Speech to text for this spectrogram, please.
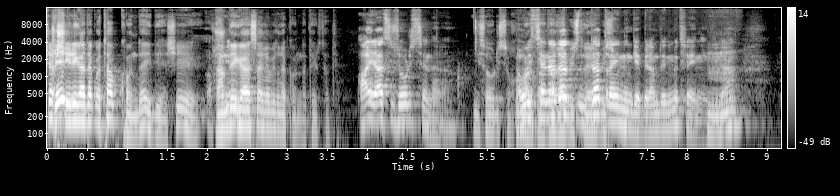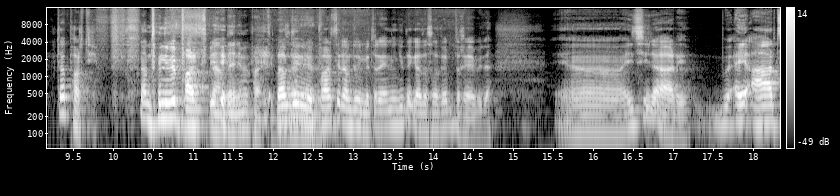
შეხშირი გადაკვეთა გქონდა იდეაში. რამდენი გადასაღები დღე გქონდათ ერთად? აი რაც ის ორი სცენა რა. ის ორი ხო ორი სცენა და და ტრეინინგები რამდენიმე ტრეინინგი რა. და პარტი რამდენიმე პარტი რამდენიმე პარტი რამდენიმე პარტი რამდენიმე ტრეინინგი და გადასაღები დღეები და აა იცი რა არის. აი არც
